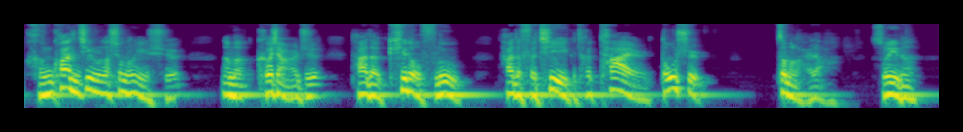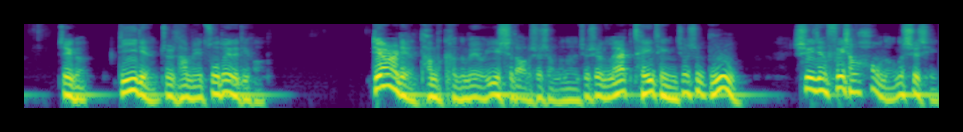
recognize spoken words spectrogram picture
很快的进入了生酮饮食，那么可想而知，他的 keto flu、他的 fatigue、他 tired 都是这么来的啊。所以呢，这个第一点就是他没做对的地方。第二点，他们可能没有意识到的是什么呢？就是 lactating，就是哺乳是一件非常耗能的事情。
